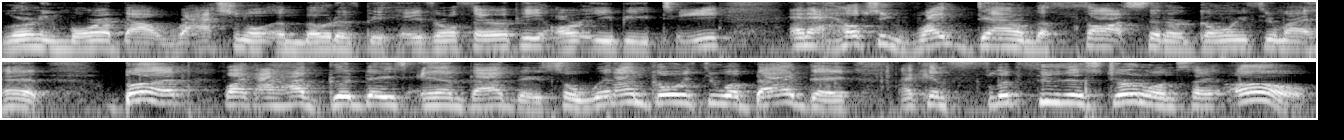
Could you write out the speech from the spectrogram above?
learning more about rational emotive behavioral therapy, REBT, and it helps me write down the thoughts that are going through my head. But like I have good days and bad days. So when I'm going through a bad day, I can flip through this journal and say, oh,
